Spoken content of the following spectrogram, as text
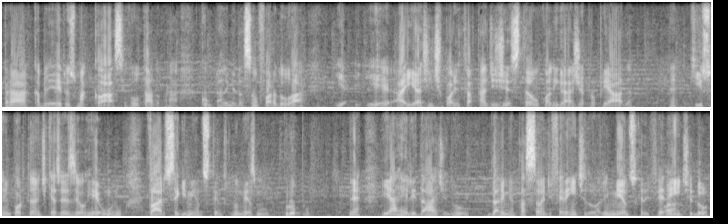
para cabeleireiros, uma classe voltada para alimentação fora do lar. E, e, aí a gente pode tratar de gestão com a linguagem apropriada. Né? Que isso é importante, que às vezes eu reúno vários segmentos dentro do mesmo grupo né? E a realidade do, da alimentação é diferente do alimentos, que é diferente do,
